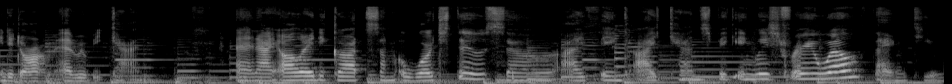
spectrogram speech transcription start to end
in the dorm every weekend. And I already got some awards too, so I think I can speak English very well. Thank you.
